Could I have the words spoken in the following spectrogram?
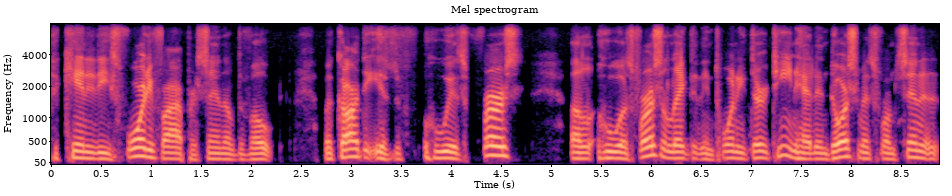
to Kennedy's 45% of the vote. McCarthy is who is first uh, who was first elected in 2013 had endorsements from Senate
